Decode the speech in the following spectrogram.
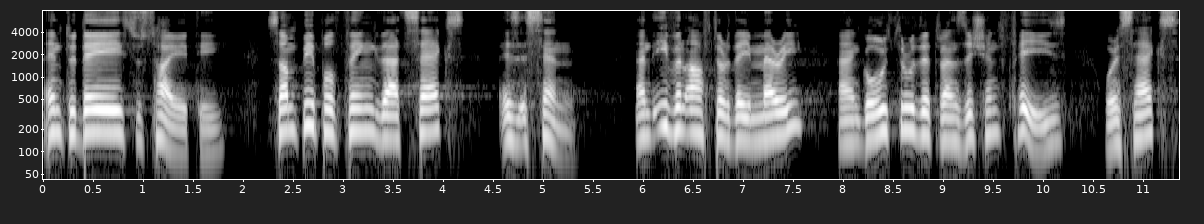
In today's society, some people think that sex is a sin. And even after they marry and go through the transition phase where sex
